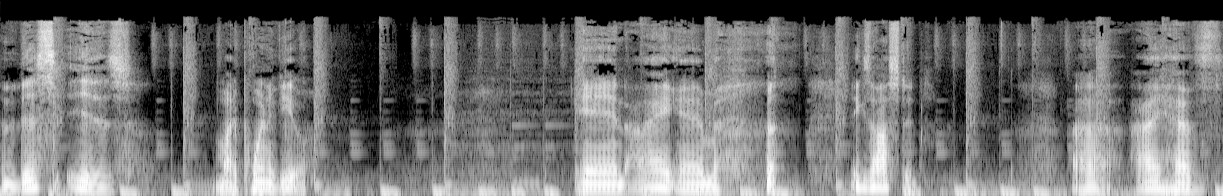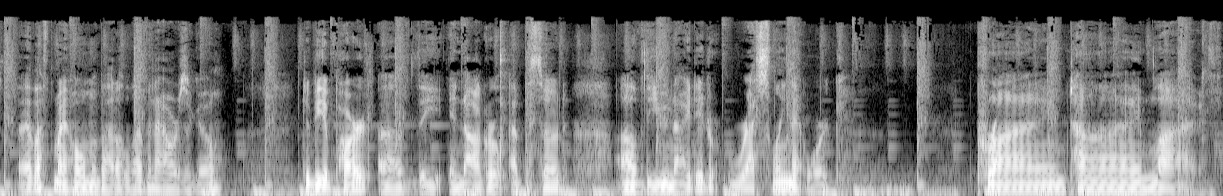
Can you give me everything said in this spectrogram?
And this is my point of view. And I am exhausted. Uh, I have I left my home about 11 hours ago to be a part of the inaugural episode of the United Wrestling Network Prime Time Live.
